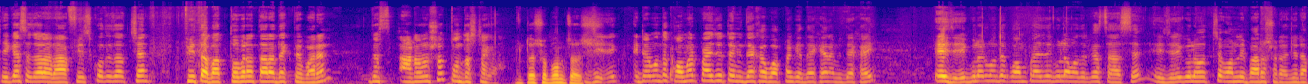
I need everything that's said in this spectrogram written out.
ঠিক আছে যারা রাফ ইউজ করতে যাচ্ছেন ফিতা না তারা দেখতে পারেন। জাস্ট টাকা। জি এটার মধ্যে কমের প্রাইস আমি দেখাবো আপনাকে দেখেন আমি দেখাই। এই যে এগুলোর মধ্যে কম প্রাইস এগুলো আমাদের কাছে আছে। এই যে এগুলো হচ্ছে অনলি বারোশো টাকা যেটা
